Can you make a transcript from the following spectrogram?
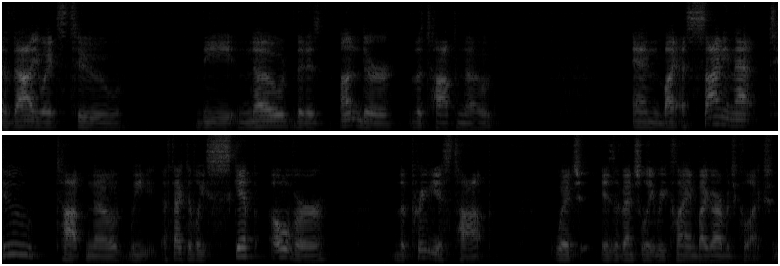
evaluates to the node that is under the top node. And by assigning that to top node, we effectively skip over the previous top, which is eventually reclaimed by garbage collection.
